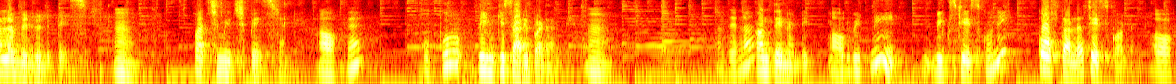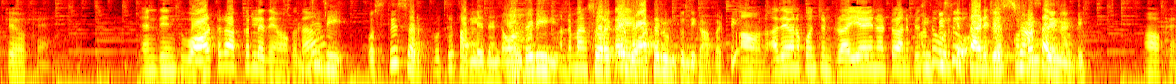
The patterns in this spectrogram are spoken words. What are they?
అల్లం వెల్లుల్లి పేస్ట్. పచ్చిమిర్చి పేస్ట్ అండి. ఓకే. ఉప్పు దీనికి సరిపడా అండి మ్మ్. అంతేనా? అంతేనండి. ఇప్పుడు వీటిని మిక్స్ చేసుకొని కోఫ్తాలా చేసుకోవాలండి. Okay okay. అండ్ దీనికి వాటర్ అక్కర్లేదేమో కదా? ఇది వస్తే సరిపోతే పర్లేదండి. ఆల్రెడీ అంటే మనకు సొరకాయ వాటర్ ఉంటుంది కాబట్టి. అవును. అదేమైనా కొంచెం డ్రై అయినట్టు అనిపిస్తే అనిపిస్తే ఊరికే తడి చేసుకుంటే. ఓకే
